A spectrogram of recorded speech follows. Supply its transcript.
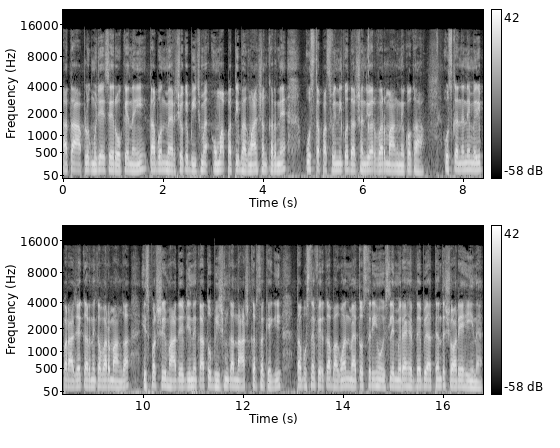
अतः आप लोग मुझे इसे रोके नहीं। तब उन महर्षियों के बीच में उमापति भगवान शंकर ने उस तपस्विनी को दर्शन दिया और वर मांगने को कहा। उस कन्या ने मेरी पराजय करने का वर मांगा। इस पर श्री महादेव जी ने कहा, तू भीष्म का नाश कर सकेगी। तब उसने फिर कहा, भगवान, मैं तो स्त्री हूँ, इसलिए मेरा हृदय भी अत्यंत शौर्यहीन है।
